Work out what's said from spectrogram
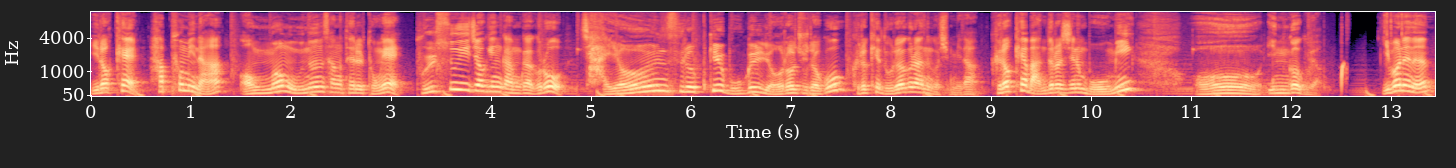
이렇게 하품이나 엉엉 우는 상태를 통해 불수의적인 감각으로 자연스럽게 목을 열어주려고 그렇게 노력을 하는 것입니다. 그렇게 만들어지는 모음이 어인 거고요. 이번에는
